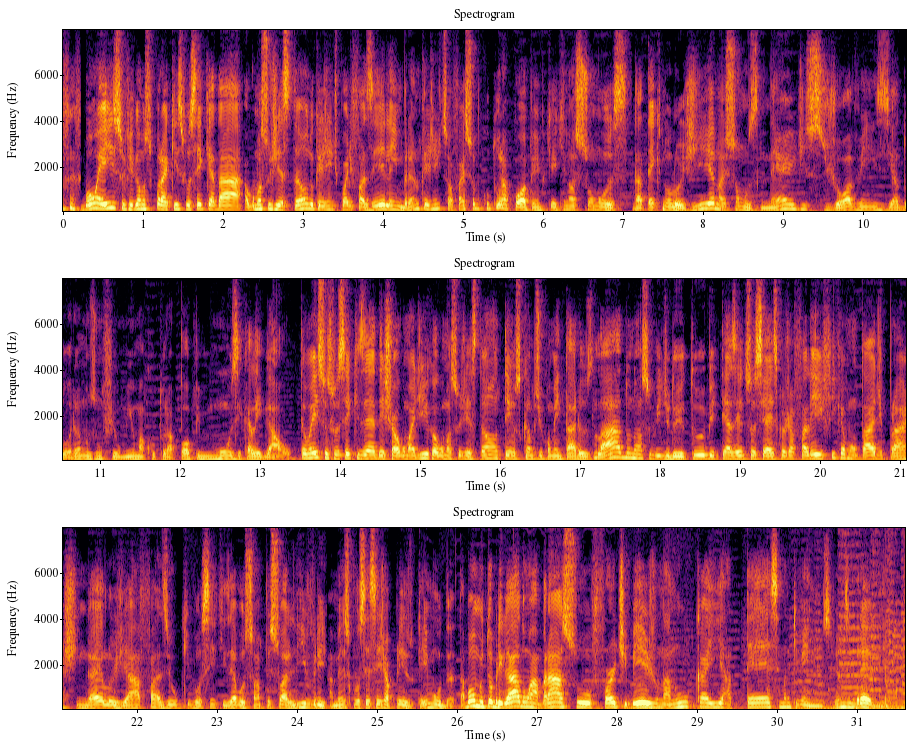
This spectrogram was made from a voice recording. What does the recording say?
Bom, é isso, ficamos por aqui. Se você quer dar alguma sugestão do que a gente pode fazer, lembrando que a gente só faz sobre cultura pop, hein? Porque aqui nós somos da tecnologia, nós somos nerds, jovens e adoramos um filminho, uma cultura pop, música legal. Então é isso, se você quiser deixar alguma dica, alguma sugestão, tem os campos de comentários lá do nosso vídeo do YouTube, tem as redes sociais que eu já falei, fique à vontade para xingar, elogiar, fazer o que você quiser, você é uma pessoa livre, a menos que você seja preso, que aí muda. Tá bom? Muito obrigado, um abraço, forte beijo na nuca e até semana que vem. Nos vemos em breve.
